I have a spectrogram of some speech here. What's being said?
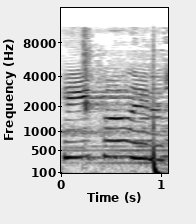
people in a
